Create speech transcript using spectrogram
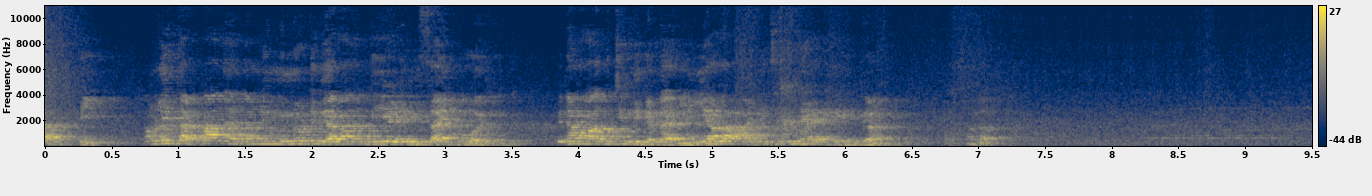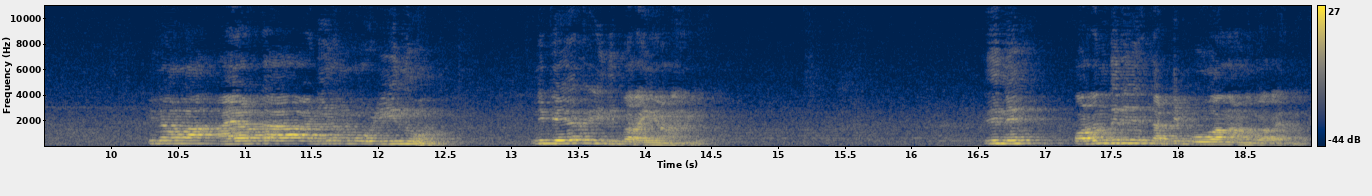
തട്ടി. നമ്മൾ ഈ തട്ടാൻ നേരം നമ്മൾ മുന്നോട്ട് കയറാൻ ഈ അടി മിസ്സായി പോകരുത് പിന്നെ നമ്മൾ അത് ചിന്തിക്കേണ്ടതായിരുന്നു ഇയാളെ അടിച്ചിട്ട് നേരെ കയറ്റുകയാണ്. ഉണ്ടോ? പിന്നെ അയാളുടെ ആ അടി നമ്മൾ ഒഴിയുന്നു. ഇനി വേറെ രീതി പറയുകയാണെങ്കിൽ ഇതിന് പുറംതിരിഞ്ഞ് തട്ടിപ്പോവാന്നാണ് പറയുന്നത്.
